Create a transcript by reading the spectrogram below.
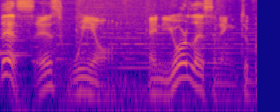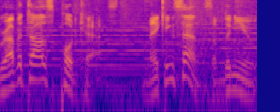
This is WION, and you're listening to Gravitas Podcast, making sense of the news.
